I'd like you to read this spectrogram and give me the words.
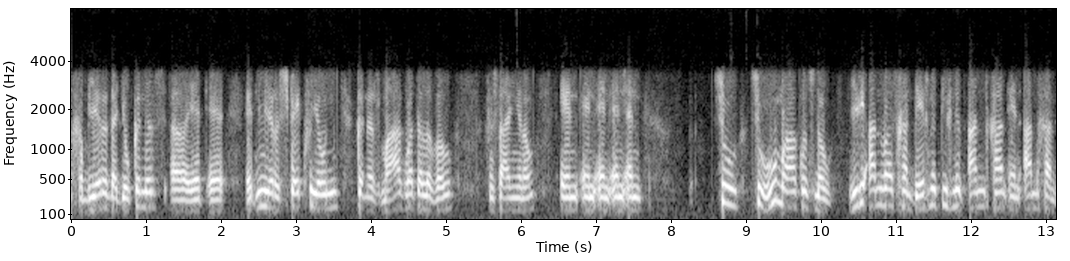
gebeur dit dat jou kinders uh, het, het het nie meer respek vir jou nie. Kinders maak wat hulle wil verstaan jy nou? En en en en en so so hoe maak ons nou hierdie aanwas gaan definitief net aangaan en aangaan.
